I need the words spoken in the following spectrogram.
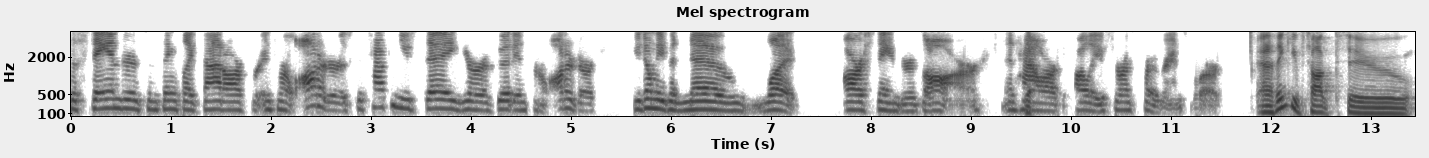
the standards and things like that are for internal auditors. Because how can you say you're a good internal auditor if you don't even know what our standards are and how yeah. our quality assurance programs work? And I think you've talked to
